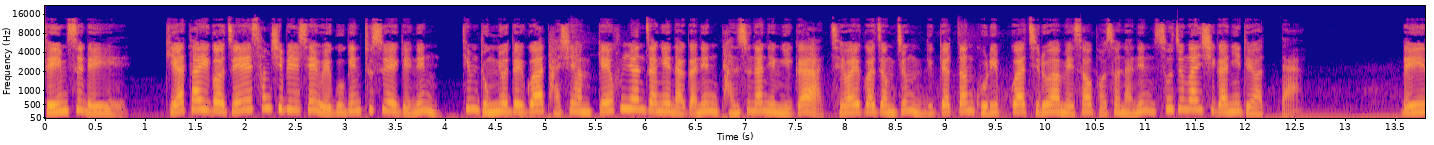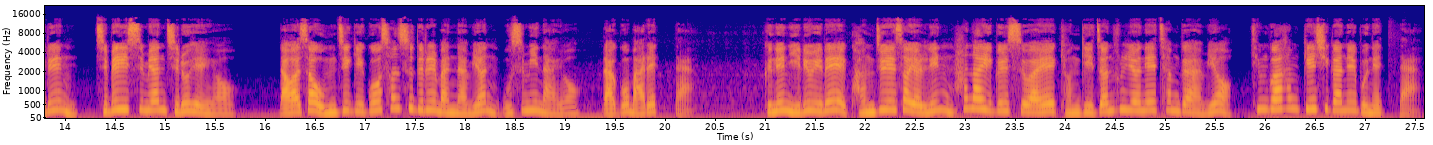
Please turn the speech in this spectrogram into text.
제임스 네일. 기아 타이거즈의 31세 외국인 투수에게는 팀 동료들과 다시 함께 훈련장에 나가는 단순한 행위가 재활 과정 중 느꼈던 고립과 지루함에서 벗어나는 소중한 시간이 되었다. 내일은 집에 있으면 지루해요. 나와서 움직이고 선수들을 만나면 웃음이 나요. 라고 말했다. 그는 일요일에 광주에서 열린 하나 이글스와의 경기 전 훈련에 참가하며 팀과 함께 시간을 보냈다.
